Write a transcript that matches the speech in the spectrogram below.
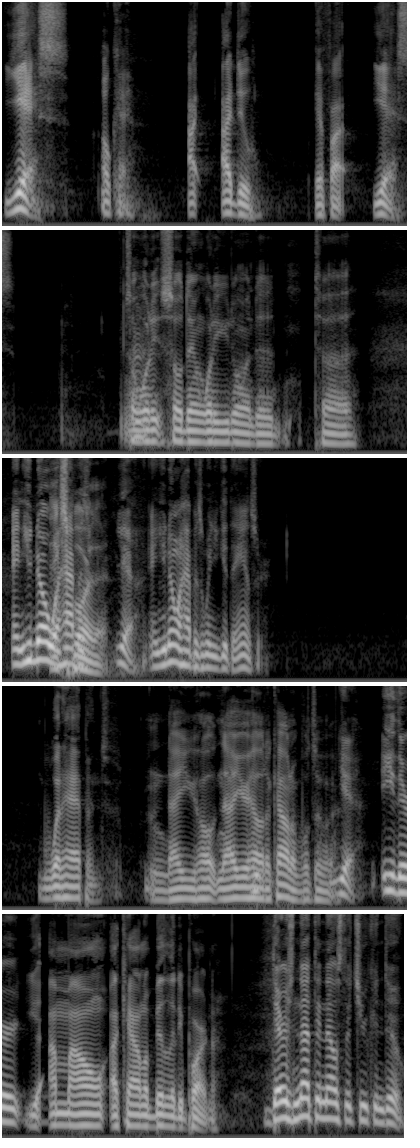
Yes, Okay. I I do. If I yes, So what? So then, what are you doing to to? And you know what Explore happens. that. Yeah, and you know what happens when you get the answer. what happens? Now you hold. Now you're held accountable to it. Yeah, either Yeah, I'm my own accountability partner. there's nothing else that you can do.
